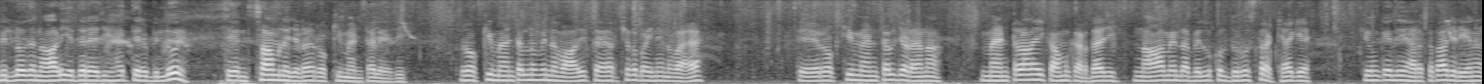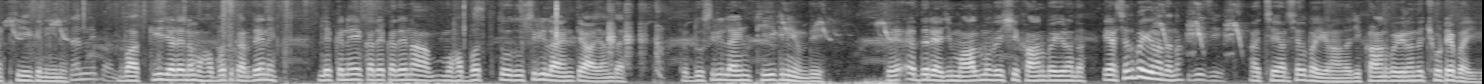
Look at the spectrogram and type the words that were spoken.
ਬਿੱਲੋ ਦੇ ਨਾਲ ਹੀ ਇੱਧਰ ਹੈ ਜੀ ਹੈ ਤੇਰੇ ਬਿੱਲੋ ਹੈ ਤੇ ਸਾਹਮਣੇ ਜਿਹੜਾ ਰੌਕੀ ਮੈਂਟਲ ਹੈ ਜੀ। ਰੌਕੀ ਮੈਂਟਲ ਨੂੰ ਵੀ ਨਵਾ ਦਿੱਤਾ ਅਰਸ਼ਦ ਬਾਈ ਨੇ ਨਵਾਇਆ। ਤੇ ਰੌਕੀ ਮੈਂਟਲ ਜਿਹੜਾ ਨਾ ਮੈਂਟਲ ਵਾਲਾ ਹੀ ਕੰਮ ਕਰਦਾ ਜੀ। ਨਾਮ ਇਹਦਾ ਬਿਲਕੁਲ ਦਰੁਸਤ ਰੱਖਿਆ ਗਿਆ। ਕਿਉਂਕਿ ਇਹਦੀਆਂ ਹਰਕਤਾਂ ਜਿਹੜੀਆਂ ਨਾ ਠੀਕ ਨਹੀਂ ਨੇ। ਬਾਕੀ ਜਿਹੜੇ ਨੇ ਮੁਹੱਬਤ ਕਰਦੇ ਨੇ ਲੇਕਿਨ ਇਹ ਕਦੇ ਕਦੇ ਨਾ ਮੁਹੱਬਤ ਤੋਂ ਦੂਸਰੀ ਲਾਈਨ ਤੇ ਆ ਜਾਂਦਾ ਤੇ ਦੂਸਰੀ ਲਾਈਨ ਠੀਕ ਨਹੀਂ ਹੁੰਦੀ। ਤੇ ਇੱਧਰ ਹੈ ਜੀ ਮਾਲ ਮਵੇਸ਼ੀ ਖਾਨ ਭਾਈ ਹੋਰਾਂ ਦਾ। ਇਹ ਅਰਸ਼ਦ ਭਾਈ ਹੋਰਾਂ ਦਾ ਨਾ? ਜੀ ਜੀ। ਅੱਛਾ ਅਰਸ਼ਦ ਭਾਈ ਹੋਰਾਂ ਦਾ ਜੀ। ਖਾਨ ਭਾਈ ਹੋਰਾਂ ਦੇ ਛੋਟੇ ਭਾਈ।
